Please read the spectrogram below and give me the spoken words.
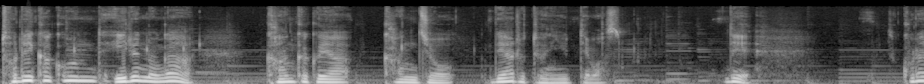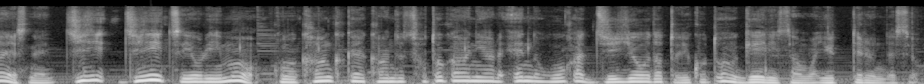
取り囲んでいるのが感覚や感情であるというふうに言ってます。でこれはですね事実よりもこの感覚や感情外側にある円の方が重要だということをゲイリーさんは言ってるんですよ。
